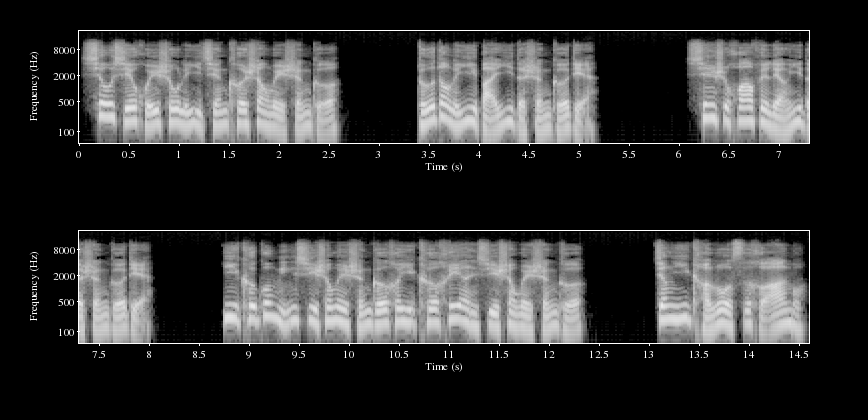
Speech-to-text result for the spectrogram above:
萧协回收了一千颗上位神格，得到了一百亿的神格点。先是花费两亿的神格点。一颗光明系上位神格和一颗黑暗系上位神格，将伊卡洛斯和阿诺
